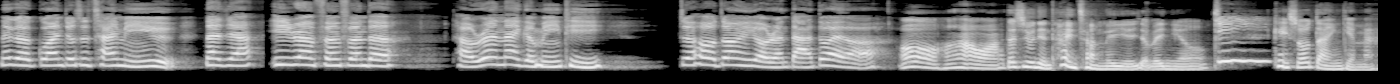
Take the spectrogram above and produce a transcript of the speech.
那个关就是猜谜语。大家议论纷纷的讨论那个谜题，最后终于有人答对了。哦，很好啊，但是有点太长了耶，小贝妞。可以缩短一点吗？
